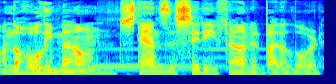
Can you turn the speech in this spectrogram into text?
On the holy mountain stands the city founded by the Lord.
